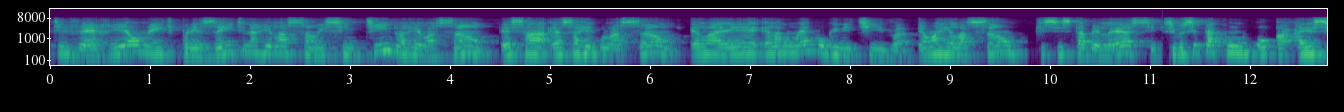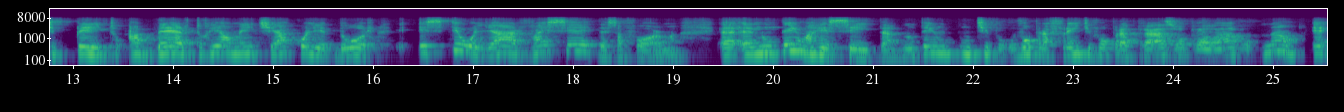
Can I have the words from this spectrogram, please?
tiver realmente presente na relação e sentindo a relação, essa essa regulação, ela é, ela não é cognitiva, é uma relação que se estabelece. Se você está com esse peito aberto, realmente acolhedor, esse teu olhar vai ser dessa forma. É, é, não tem uma receita, não tem um, um tipo, vou para frente, vou para trás, vou para lá. Vou... Não, é,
